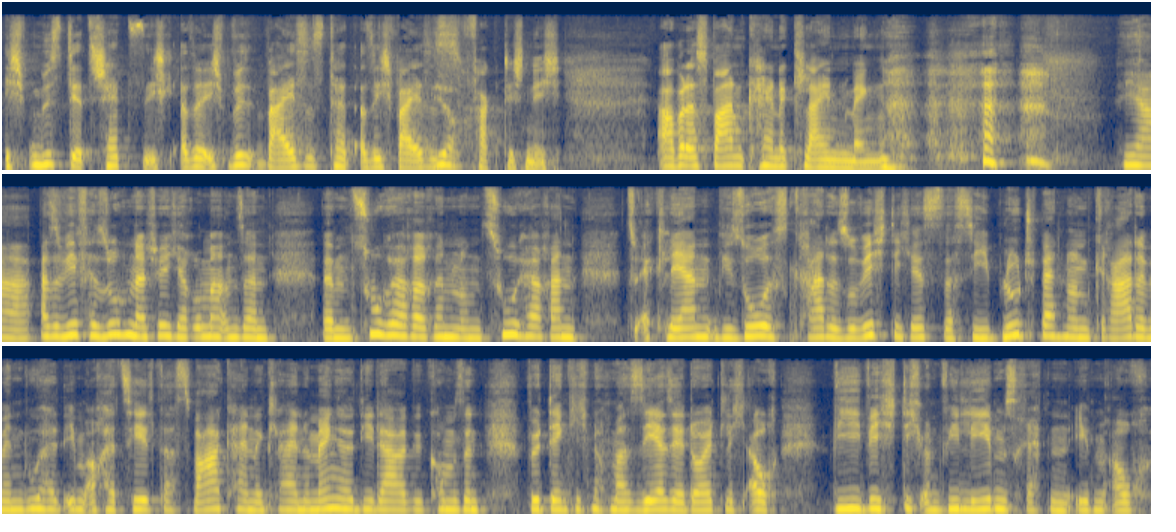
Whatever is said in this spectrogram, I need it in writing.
ich müsste jetzt schätzen, ich, also ich weiß es, also ich weiß es ja. faktisch nicht. Aber das waren keine kleinen Mengen. Ja, also wir versuchen natürlich auch immer unseren ähm, Zuhörerinnen und Zuhörern zu erklären, wieso es gerade so wichtig ist, dass sie Blut spenden. Und gerade wenn du halt eben auch erzählst, das war keine kleine Menge, die da gekommen sind, wird, denke ich, nochmal sehr, sehr deutlich auch, wie wichtig und wie lebensrettend eben auch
